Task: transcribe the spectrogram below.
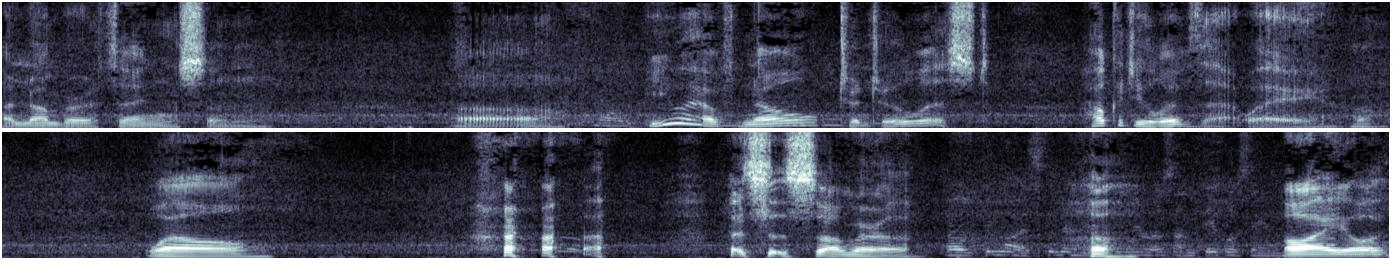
a number of things, and uh, you have no to do list. How could you live that way? Well. It's a summer. Uh, oh, I uh,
